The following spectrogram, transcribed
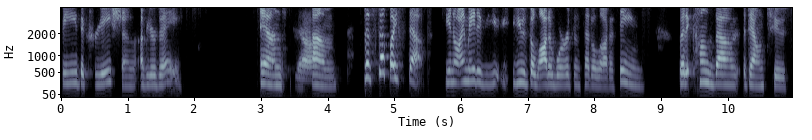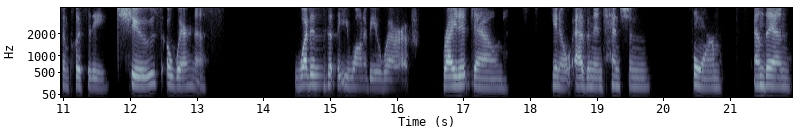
be the creation of your day. And yeah. um but step by step you know, I may have used a lot of words and said a lot of things, but it comes down, down to simplicity. Choose awareness. What is it that you want to be aware of? Write it down, you know, as an intention form, and then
